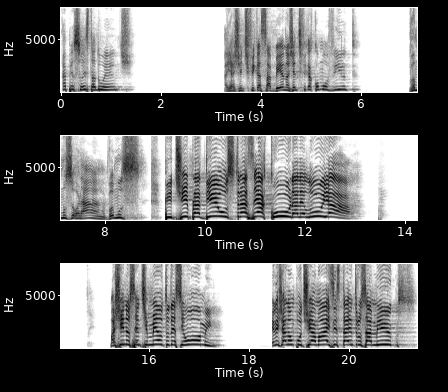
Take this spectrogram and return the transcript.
a pessoa está doente. Aí a gente fica sabendo, a gente fica comovido. Vamos orar, vamos pedir para Deus trazer a cura, aleluia. Imagine o sentimento desse homem. Ele já não podia mais estar entre os amigos.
